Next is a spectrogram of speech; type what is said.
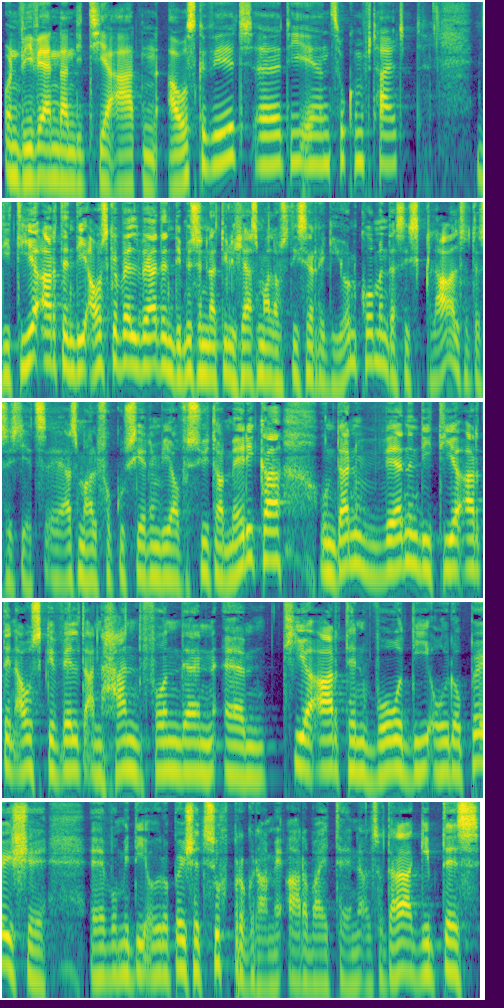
Und wie werden dann die Tierarten ausgewählt, äh, die ihr in Zukunft haltet? Die Tierarten, die ausgewählt werden, die müssen natürlich erstmal aus dieser Region kommen, das ist klar. Also das ist jetzt erstmal fokussieren wir auf Südamerika und dann werden die Tierarten ausgewählt anhand von den ähm, Tierarten, wo die europäische, äh, womit die europäische Zuchtprogramme arbeiten. Also da gibt es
